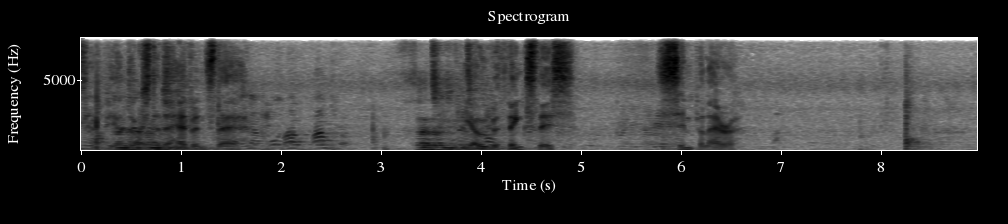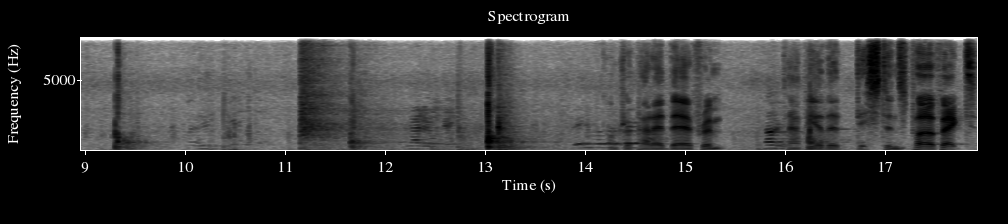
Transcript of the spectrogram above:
Tapia looks to the heavens there. He overthinks this. Simple error. Contra pared there from Tapia, the distance perfect.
